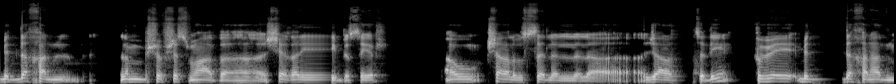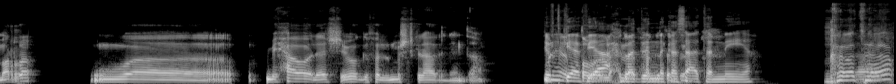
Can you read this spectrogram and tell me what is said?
بيتدخل لما بيشوف شو اسمه هذا شيء غريب يصير أو شغلة بتصير لجارته دي فبيتدخل هذه المرة وبيحاول إيش يوقف المشكلة هذه اللي عندها. شفت كيف يا أحمد إنك. أسأت النية؟ دخلتها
